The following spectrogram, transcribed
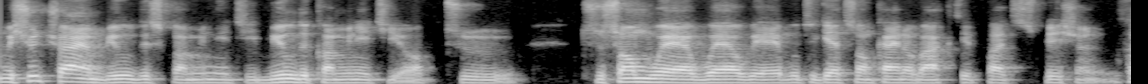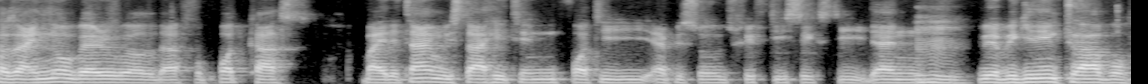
we should try and build this community build the community up to to somewhere where we're able to get some kind of active participation because i know very well that for podcasts by the time we start hitting 40 episodes 50 60 then Mhm. we are beginning to have a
